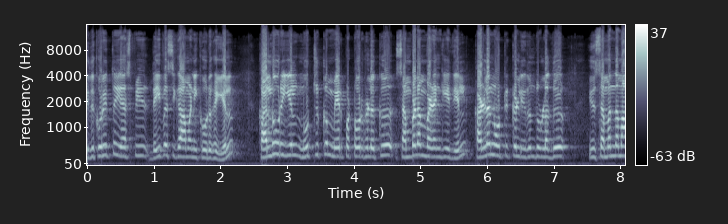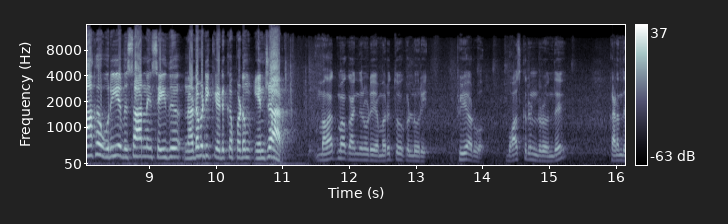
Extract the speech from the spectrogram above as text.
இது குறித்து எஸ்பி தெய்வசிகாமணி கூறுகையில் கல்லூரியில் நூற்றுக்கும் மேற்பட்டோர்களுக்கு சம்பளம் வழங்கியதில் கள்ள நோட்டுகள் இருந்துள்ளது இது சம்பந்தமாக உரிய விசாரணை செய்து நடவடிக்கை எடுக்கப்படும் என்றார். மகாத்மா காந்தியினுடைய மருத்துவக் கல்லூரி பிஆர்ஓ பாஸ்கரன் வந்து கடந்த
